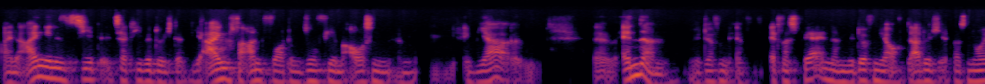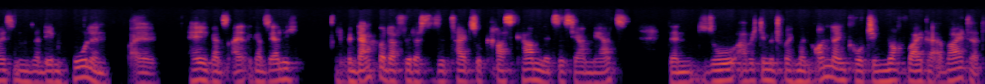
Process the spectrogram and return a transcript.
eine Eigeninitiative, durch die Eigenverantwortung so viel im Außen ähm, ja, äh, ändern. Wir dürfen etwas verändern. Wir dürfen ja auch dadurch etwas Neues in unser Leben holen, weil, hey, ganz, ganz ehrlich, ich bin dankbar dafür, dass diese Zeit so krass kam letztes Jahr im März, denn so habe ich dementsprechend mein Online-Coaching noch weiter erweitert.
